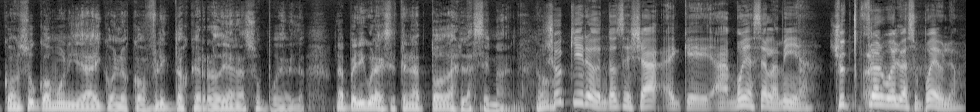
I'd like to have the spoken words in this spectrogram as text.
con su comunidad y con los conflictos que rodean a su pueblo. Una película que se estrena todas las semanas, ¿no? Yo quiero entonces ya eh, que ah, voy a hacer la mía. Yo- Flor vuelve a su pueblo.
